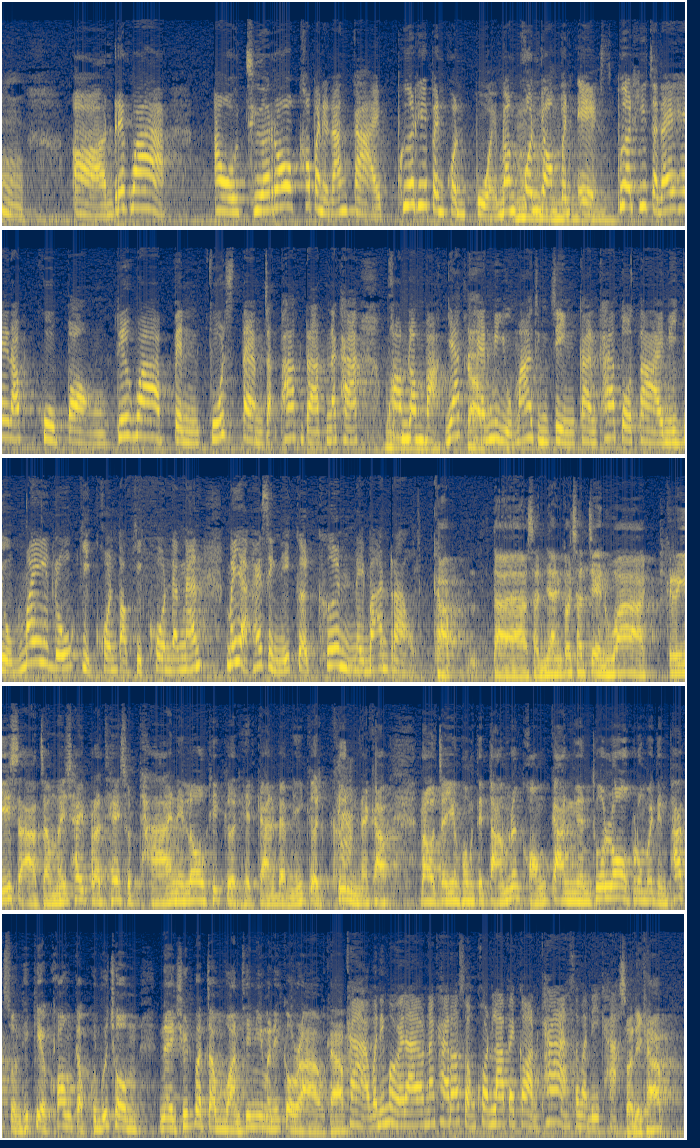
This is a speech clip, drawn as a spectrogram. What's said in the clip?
เออเรียกว่า เอาเชื้อโรคเข้าไปในร่างกาย เพื่อที่เป็นคนป่วย บางคนอืมยอมเป็นเอดส์เพื่อที่จะได้ให้รับคูปอง เรียกว่าเป็นฟู้ดสแตมจากภาครัฐนะคะ ความลำบากยากครับแค้นมีอยู่มากจริง ๆ การฆ่าตัวตายมีอยู่ไม่รู้กี่คนต่อกี่คนดังนั้น ไม่อยากให้สิ่งนี้เกิดขึ้นในบ้านเรา ครับ แต่สัญญาณก็ชัดเจนว่ากรีซอาจจะไม่ใช่ประเทศสุดท้ายในโลกที่เกิดเหตุการณ์แบบนี้เกิดขึ้นนะครับ เราจะยังคงติดตามเรื่องของการเงินทั่วโลกรวมไปถึงภาคส่วนที่เกี่ยวข้องกับคุณผู้ชม ในชีวิตประจำวันที่นี่มานิโกราวครับ ค่ะ วันนี้หมดเวลาแล้วนะคะ เราสองคนลาไปก่อนค่ะ สวัสดีค่ะ สวัสดีครับ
